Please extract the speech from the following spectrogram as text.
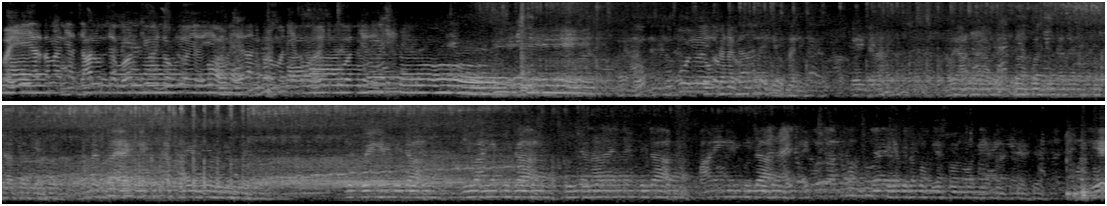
ભાઈ યાર તમે અહીંયા ચાલુ છે બંધ થયું તો કયો યાર અમે હેરાન કરો મને હટકું અત્યારે ગણપતિ દાદાની પૂજા પાણીની પૂજા એ પૂજા કરો ત્યારે યજ્ઞમાં બેસવાનો છે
